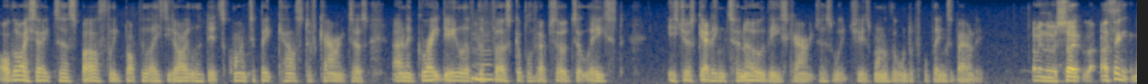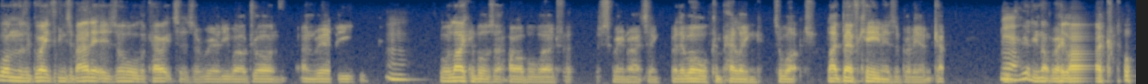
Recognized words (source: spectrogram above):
although I say it's a sparsely populated island, it's quite a big cast of characters, and a great deal of the mm-hmm. first couple of episodes, at least, is just getting to know these characters, which is one of the wonderful things about it. I mean, there was so. I think one of the great things about it is all the characters are really well drawn and really mm-hmm. well likable is a horrible word for screenwriting, but they're all compelling to watch. Like Bev Keane is a brilliant character. Yeah. Really not very likable,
